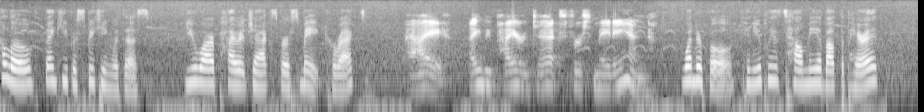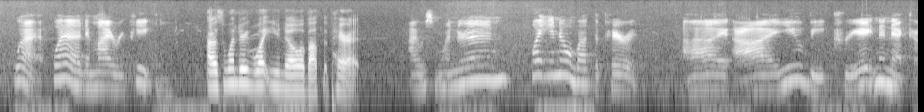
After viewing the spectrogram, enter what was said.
Hello, thank you for speaking with us. You are Pirate Jack's first mate, correct? Hi, I be Pirate Jack's first mate Ann. Wonderful. Can you please tell me about the parrot? What? What am I repeating? I was wondering what you know about the parrot. I was wondering what you know about the parrot. I, I, you be creating an echo.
